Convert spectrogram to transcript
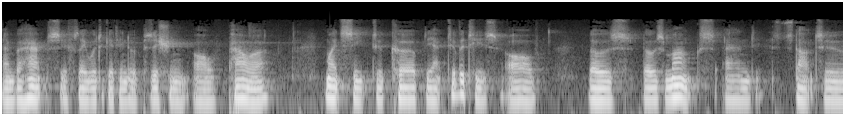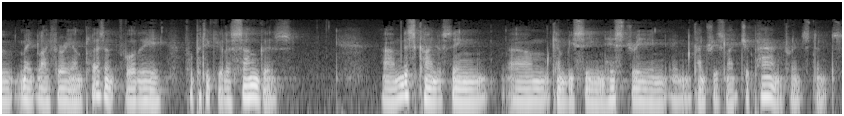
and perhaps if they were to get into a position of power, might seek to curb the activities of those those monks and start to make life very unpleasant for the for particular sanghas. Um, this kind of thing um, can be seen in history in, in countries like Japan, for instance.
